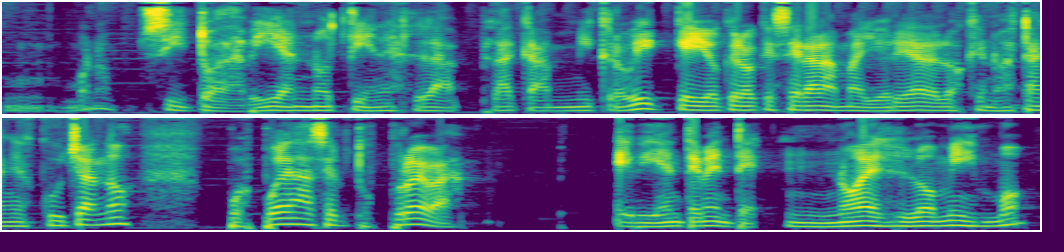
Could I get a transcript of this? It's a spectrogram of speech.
mm, bueno, si todavía no tienes la placa microbit, que yo creo que será la mayoría de los que nos están escuchando, pues puedes hacer tus pruebas. Evidentemente no es lo mismo,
